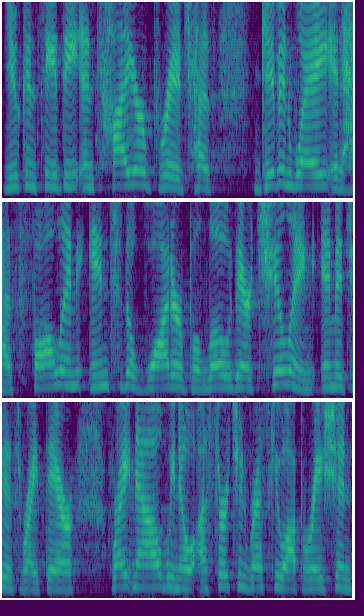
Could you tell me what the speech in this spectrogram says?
You can see the entire bridge has given way. It has fallen into the water below there. Chilling images right there. Right now, we know a search and rescue operation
